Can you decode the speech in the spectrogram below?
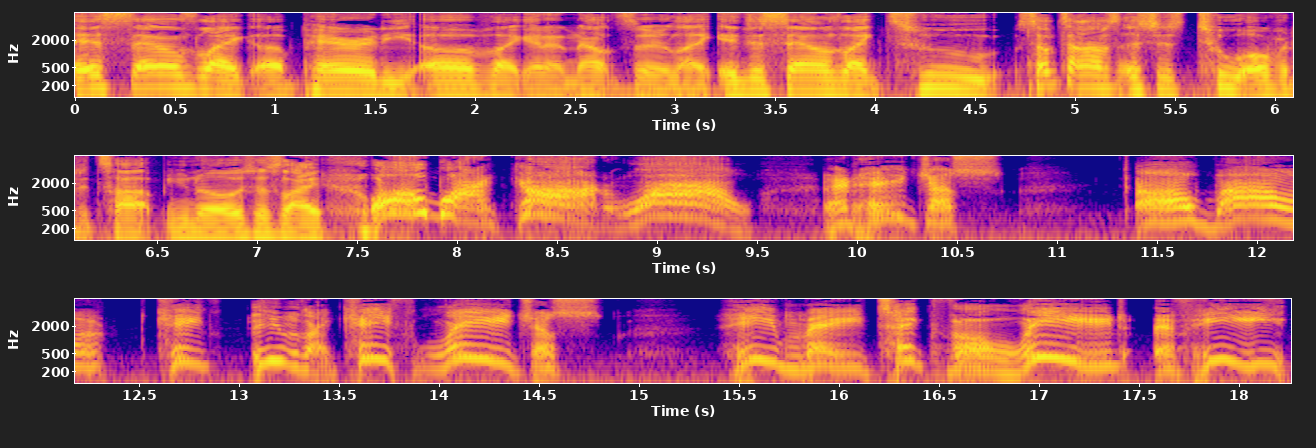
it sounds like a parody of like an announcer. Like it just sounds like too sometimes it's just too over the top, you know? It's just like, oh my god, wow. And he just oh wow Keith, he was like, Keith Lee just, he may take the lead if he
